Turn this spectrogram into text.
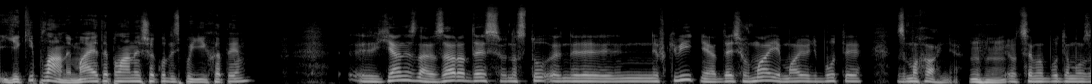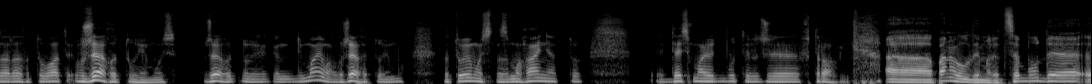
які плани? Маєте плани ще кудись поїхати? Е, Я не знаю, зараз десь в наступ... е, не, в квітні, а десь в маї мають бути змагання. Угу. І оце ми будемо зараз готувати. Вже готуємось. Вже го- ну, не маємо, а вже готуємо. Готуємось на змагання, то десь мають бути вже в травні. Е, Пане Володимире, це буде е,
